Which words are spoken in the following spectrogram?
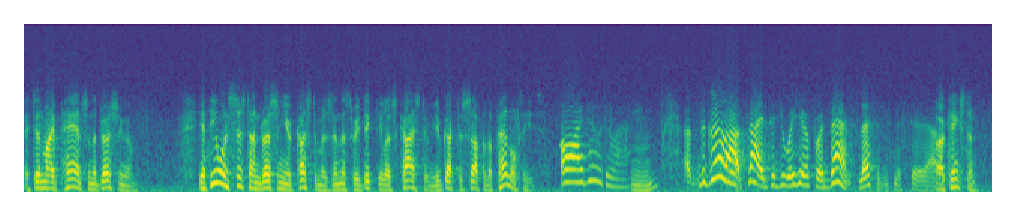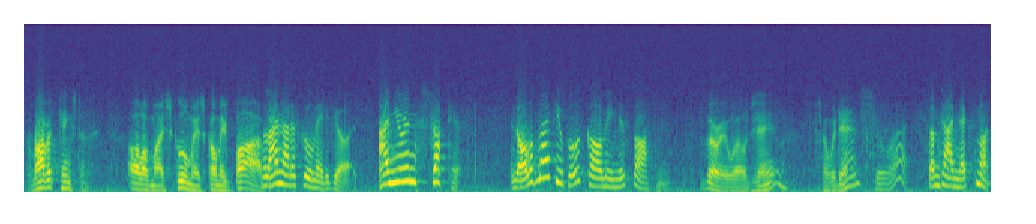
It's in my pants in the dressing room. If you insist on dressing your customers in this ridiculous costume, you've got to suffer the penalties. Oh, I do, do I? Mm-hmm. Uh, the girl outside said you were here for advanced lessons, Mr. Uh... Uh, Kingston. Robert Kingston. All of my schoolmates call me Bob. Well, I'm not a schoolmate of yours. I'm your instructor. And all of my pupils call me Miss Barton. Very well, Jane. Shall we dance? Sure. Sometime next month.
